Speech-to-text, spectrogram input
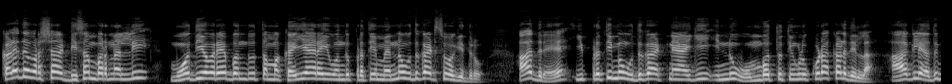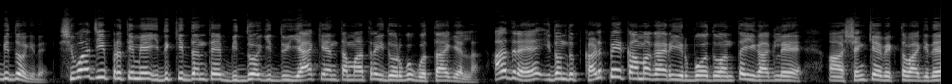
ಕಳೆದ ವರ್ಷ ಡಿಸೆಂಬರ್ನಲ್ಲಿ ಮೋದಿಯವರೇ ಬಂದು ತಮ್ಮ ಕೈಯಾರೆ ಈ ಒಂದು ಪ್ರತಿಮೆಯನ್ನು ಉದ್ಘಾಟಿಸಿ ಹೋಗಿದ್ರು. ಆದರೆ ಈ ಪ್ರತಿಮೆ ಉದ್ಘಾಟನೆ ಆಗಿ ಇನ್ನೂ ಒಂಬತ್ತು ತಿಂಗಳು ಕೂಡ ಕಳೆದಿಲ್ಲ. ಆಗಲೇ ಅದು ಬಿದ್ದೋಗಿದೆ. ಶಿವಾಜಿ ಪ್ರತಿಮೆ ಇದಕ್ಕಿದ್ದಂತೆ ಬಿದ್ದೋಗಿದ್ದು ಯಾಕೆ ಅಂತ ಮಾತ್ರ ಇದುವರೆಗೂ ಗೊತ್ತಾಗಿಲ್ಲ ಆದರೆ ಇದೊಂದು ಕಳಪೆ ಕಾಮಗಾರಿ ಇರ್ಬೋದು ಅಂತ ಈಗಾಗಲೇ ಶಂಕೆ ವ್ಯಕ್ತವಾಗಿದೆ.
